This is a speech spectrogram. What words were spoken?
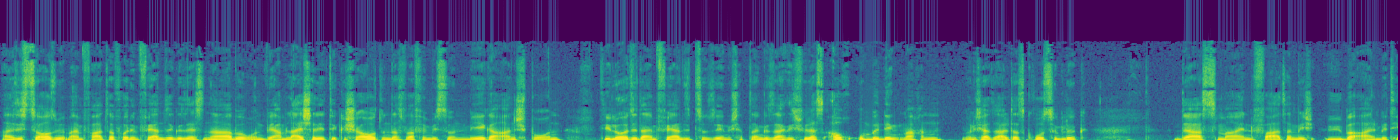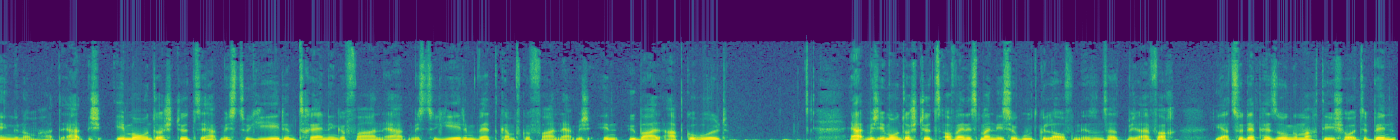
als ich zu Hause mit meinem Vater vor dem Fernseher gesessen habe und wir haben Leichtathletik geschaut und das war für mich so ein mega Ansporn, die Leute da im Fernsehen zu sehen. Und ich habe dann gesagt, ich will das auch unbedingt machen und ich hatte halt das große Glück, dass mein Vater mich überall mit hingenommen hat. Er hat mich immer unterstützt, er hat mich zu jedem Training gefahren, er hat mich zu jedem Wettkampf gefahren, er hat mich in, überall abgeholt. Er hat mich immer unterstützt, auch wenn es mal nicht so gut gelaufen ist. Und es hat mich einfach ja, zu der Person gemacht, die ich heute bin.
